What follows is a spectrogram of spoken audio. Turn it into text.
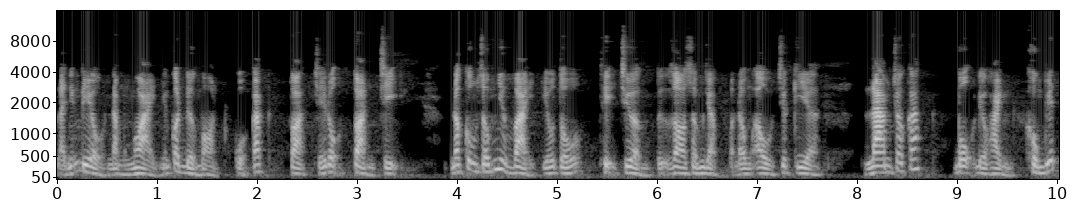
là những điều nằm ngoài những con đường mòn của các toàn chế độ toàn trị. Nó cũng giống như vài yếu tố thị trường tự do xâm nhập vào Đông Âu trước kia, làm cho các bộ điều hành không biết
